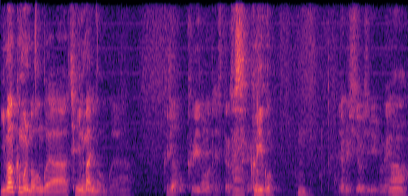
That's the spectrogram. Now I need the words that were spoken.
이만큼을 먹은 거야. 제일 많이 먹은 거야. 그리고 그리고 다시 어, 들어갔어요. 그리고, 10시 52분에 어,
